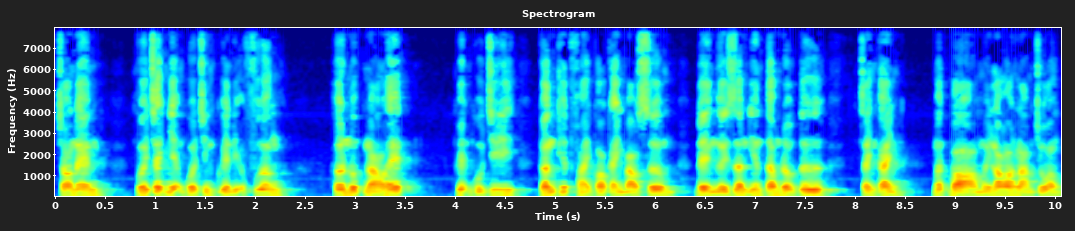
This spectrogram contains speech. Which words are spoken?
Cho nên, với trách nhiệm của chính quyền địa phương, hơn lúc nào hết, huyện Củ Chi cần thiết phải có cảnh báo sớm để người dân yên tâm đầu tư, tránh cảnh mất bò mới lo làm chuồng.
